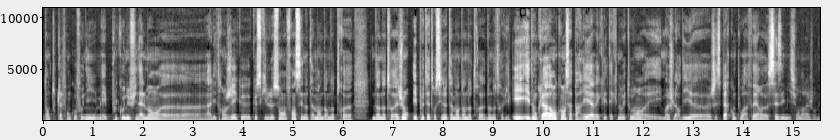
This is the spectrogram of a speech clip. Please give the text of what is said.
dans toute la francophonie, mais plus connus finalement à l'étranger que, que ce qu'ils le sont en France et notamment dans notre, dans notre région et peut-être aussi notamment dans notre, dans notre ville. Et, donc là, on commence à parler avec les technos et tout. Et moi, je leur dis, euh, j'espère qu'on pourra faire 16 euh, émissions dans la journée.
